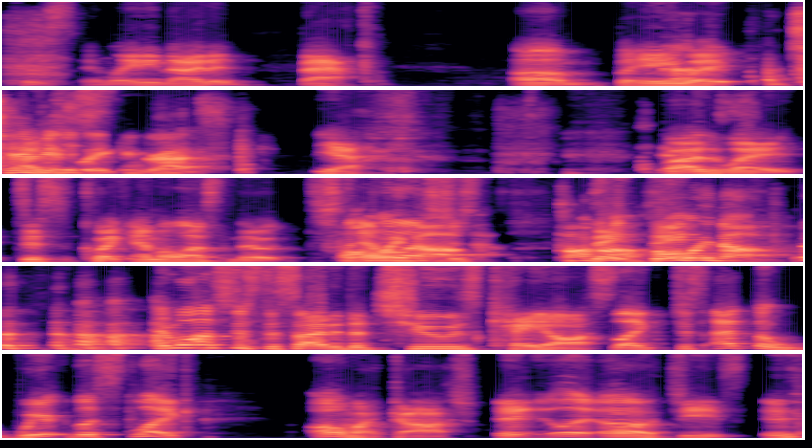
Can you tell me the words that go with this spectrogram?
because Atlanta United back. Um, but anyway, Champions just- League, congrats. yeah. By the way, just quick MLS note. Falling MLS up. just Talk They- about they- up. MLS just decided to choose chaos, like just at the weird. Just like, oh my gosh, it like oh geez, it,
